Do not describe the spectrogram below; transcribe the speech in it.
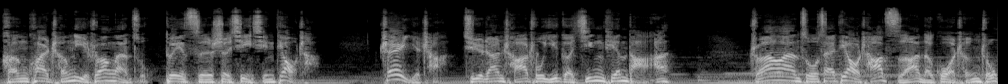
很快成立专案组对此事进行调查。这一查，居然查出一个惊天大案。专案组在调查此案的过程中，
